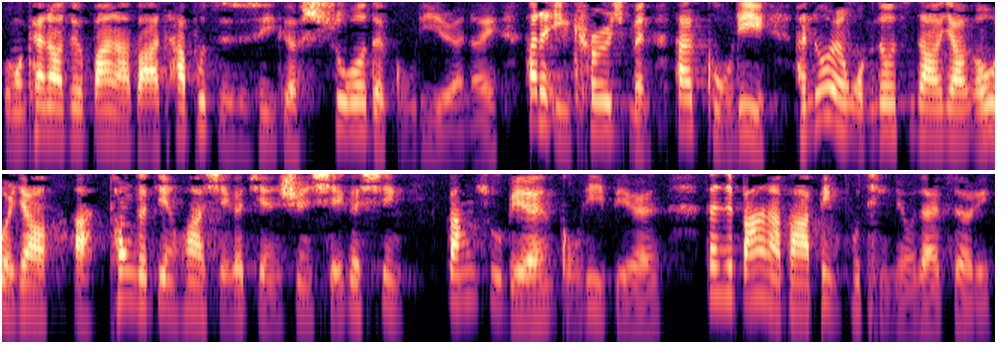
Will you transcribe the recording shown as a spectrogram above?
我们看到这个巴拿巴，他不只是一个说的鼓励人而已，他的 encouragement，他的鼓励很多人，我们都知道要偶尔要啊通个电话、写个简讯、写个信，帮助别人、鼓励别人。但是巴拿巴并不停留在这里，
